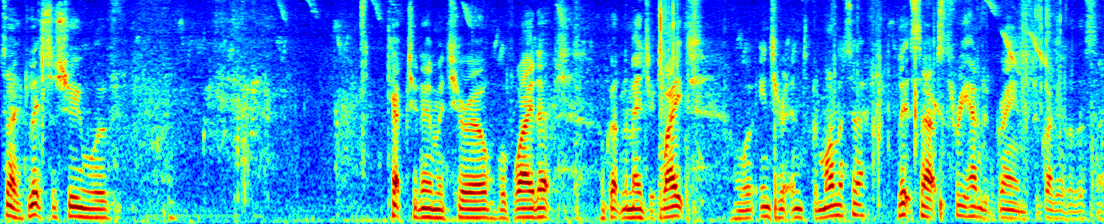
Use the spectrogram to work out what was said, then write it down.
So let's assume we've captured our material, we've weighed it, we've got the magic weight, we'll enter it into the monitor. Let's say it's 300 grams we've got out of this thing.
